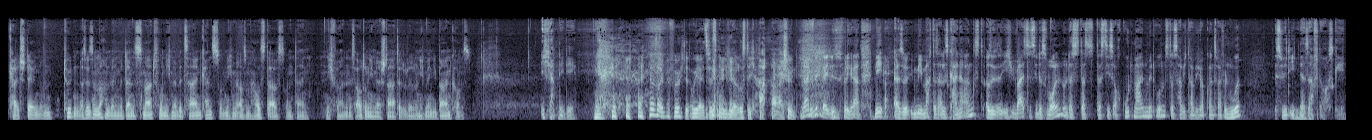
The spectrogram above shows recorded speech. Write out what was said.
kaltstellen und töten. Was willst du machen, wenn du mit deinem Smartphone nicht mehr bezahlen kannst und nicht mehr aus dem Haus darfst und dein nicht vorhandenes Auto nicht mehr startet oder du nicht mehr in die Bahn kommst? Ich habe eine Idee. das habe ich befürchtet. Oh ja, jetzt wird es nämlich wieder lustig. Haha, schön. Nein, das, wird, das ist völlig ernst. Nee, also mir macht das alles keine Angst. Also ich weiß, dass sie das wollen und dass, dass, dass sie es auch gut meinen mit uns. Das habe ich, da habe ich auch keinen Zweifel. Nur, es wird ihnen der Saft ausgehen.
